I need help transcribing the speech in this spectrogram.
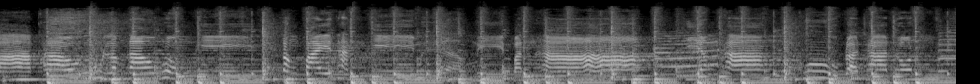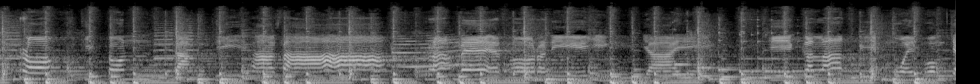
ป่าเขาลำเนาหงที ต้องไปทันทีเมื่อมีปัญหา เคียงข้างคู่ประชาชนร้องอุทิศตนดังที่อาสา พระแม่ธรณียิ่งใหญ่ เอกลักษณ์บีบมวยผมจ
